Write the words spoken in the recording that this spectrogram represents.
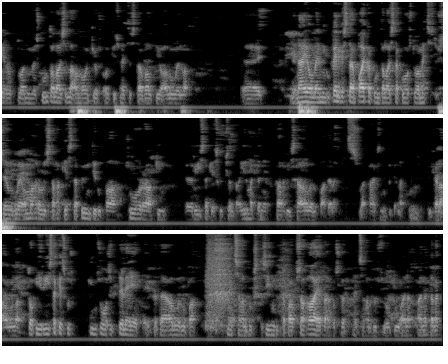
kerrottua, niin myös kuntalaisilla on oikeus, oikeus metsästää valtioalueella. Ja näin ollen niin pelkästään paikkakuntalaista koostuva metsästysseurue on mahdollista hakea sitä pyyntilupaa suoraakin riistakeskukselta ilman, että ne tarvitsee sitä aluelupaa tällä metsästyslain 8 pykälä, pykälä alueella. Toki riistakeskuskin suosittelee, että tämä aluelupa metsähallituksesta siinäkin tapauksessa haetaan, koska metsähallitus joutuu aina, aina tällä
